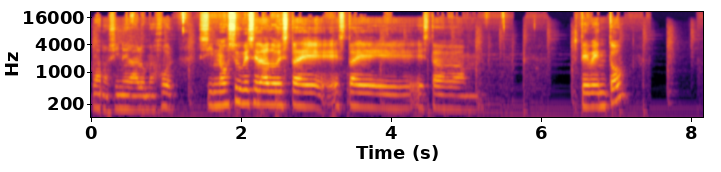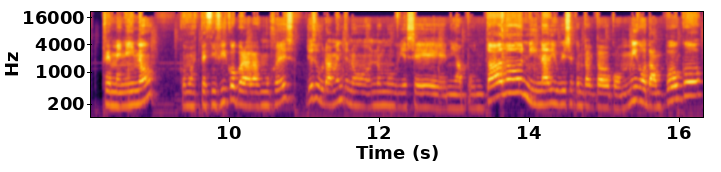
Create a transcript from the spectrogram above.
bueno, sin a lo mejor, si no se hubiese dado esta, esta, este evento femenino como específico para las mujeres, yo seguramente no, no me hubiese ni apuntado, ni nadie hubiese contactado conmigo tampoco.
